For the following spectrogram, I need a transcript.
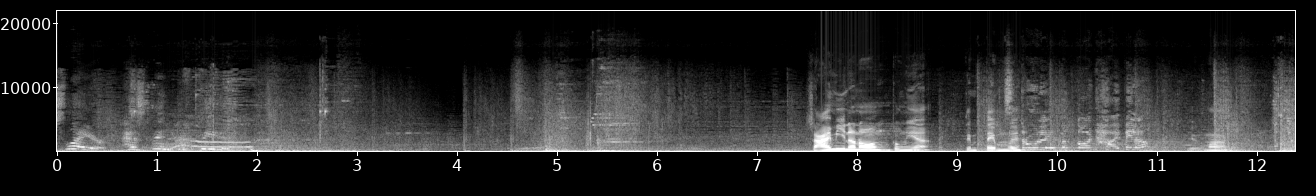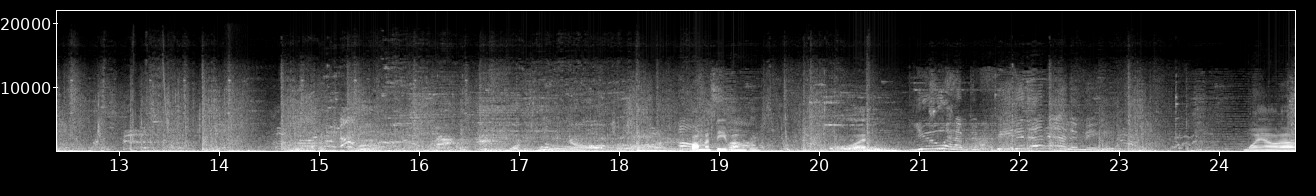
Slayer has been defeated. ซ้ายมีนะน้องตรงเนี้ยเต็มเต็มๆเลยตรูเลนมังกรหายไปแล้ว เยอะมาก ป้อมมาตีป้อมมาตีสวย You have defeated an enemy. มวยเอาแล้ว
